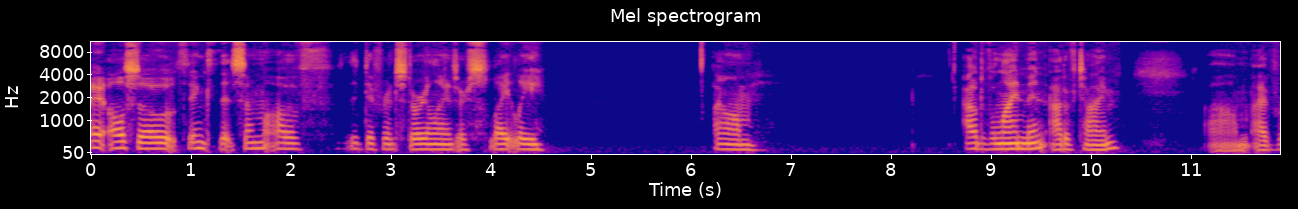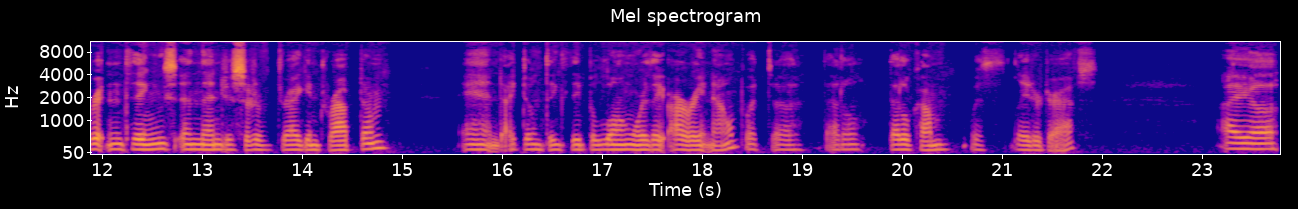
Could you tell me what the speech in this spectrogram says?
I also think that some of the different storylines are slightly um, out of alignment, out of time. Um, I've written things and then just sort of drag and dropped them and I don't think they belong where they are right now, but uh, that'll that'll come with later drafts. I uh,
